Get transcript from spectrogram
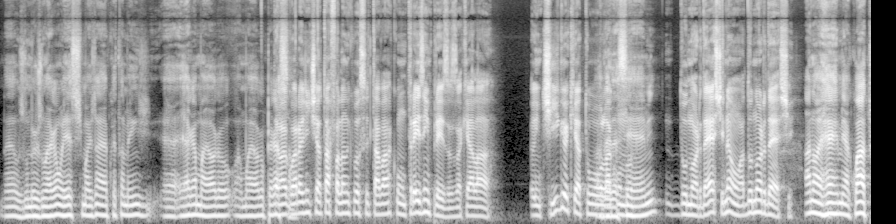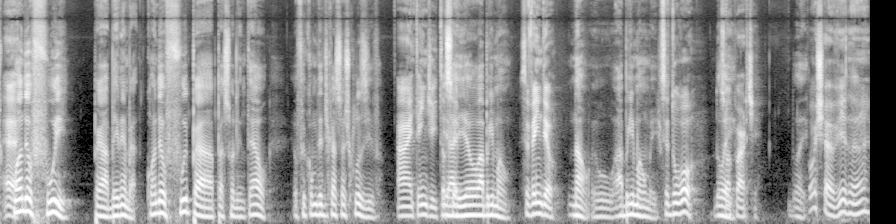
né, os números não eram esses, mas na época também é, era a maior, a maior operação. Então agora a gente já tá falando que você tava com três empresas. Aquela antiga que atuou a lá com o Nor- VLSM. do Nordeste? Não, a do Nordeste. Ah, não, é RR64. É. Quando eu fui, para bem lembrado, quando eu fui para a Solintel, eu fui como dedicação exclusiva. Ah, entendi. Então e você, aí eu abri mão. você vendeu. Não, eu abri mão mesmo. Você doou Doei. sua parte. Doei. Poxa vida, né?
